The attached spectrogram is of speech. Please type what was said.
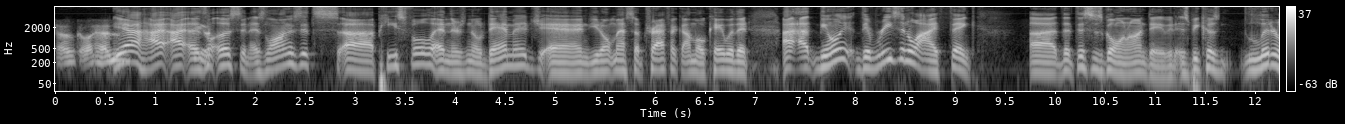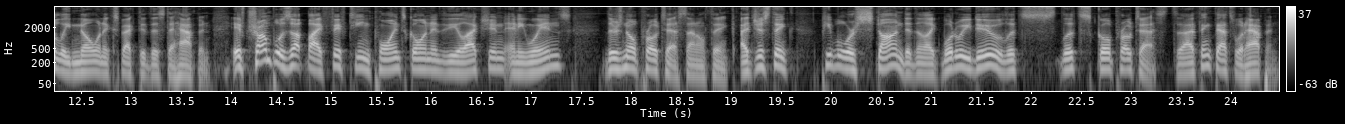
so go ahead. Yeah, I, I as, listen. As long as it's uh, peaceful and there's no damage and you don't mess up traffic, I'm okay with it. I, I, the only the reason why I think uh, that this is going on, David, is because literally no one expected this to happen. If Trump was up by 15 points going into the election and he wins, there's no protest. I don't think. I just think people were stunned and they're like, "What do we do? Let's let's go protest." I think that's what happened.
